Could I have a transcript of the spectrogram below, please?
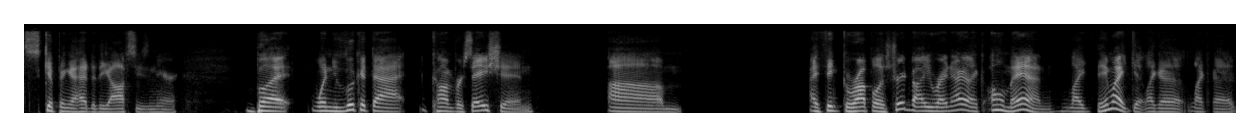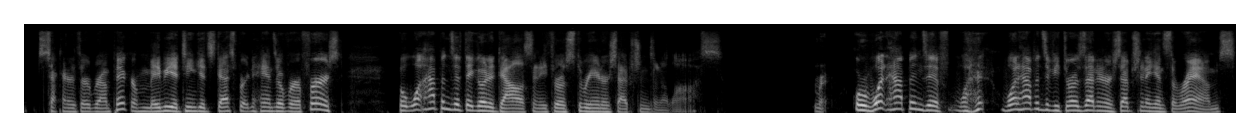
skipping ahead to the offseason here. But when you look at that conversation, um, I think Garoppolo's trade value right now, you're like, oh man, like they might get like a like a second or third round pick, or maybe a team gets desperate and hands over a first. But what happens if they go to Dallas and he throws three interceptions and a loss? Right. Or what happens if what what happens if he throws that interception against the Rams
